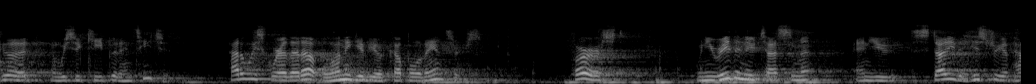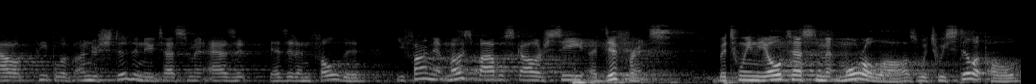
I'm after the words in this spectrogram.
good and we should keep it and teach it. How do we square that up? Well, let me give you a couple of answers. First, when you read the New Testament and you study the history of how people have understood the New Testament as it, as it unfolded, you find that most Bible scholars see a difference between the Old Testament moral laws, which we still uphold,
